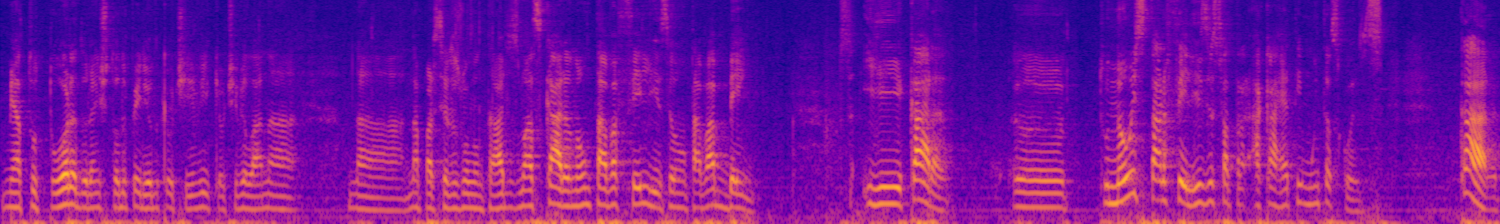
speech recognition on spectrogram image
minha tutora durante todo o período que eu tive, que eu tive lá na, na, na Parceiros Voluntários. Mas, cara, eu não tava feliz, eu não tava bem. E, cara, ah, tu não estar feliz, isso acarreta em muitas coisas. Cara,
